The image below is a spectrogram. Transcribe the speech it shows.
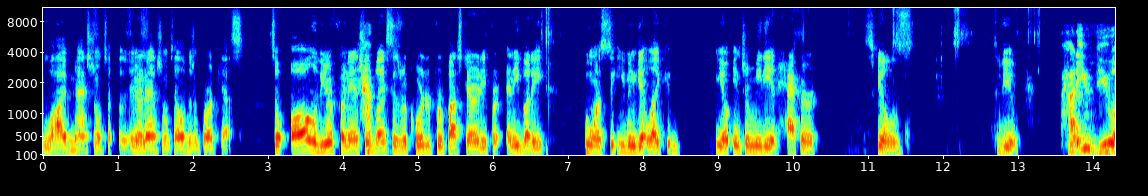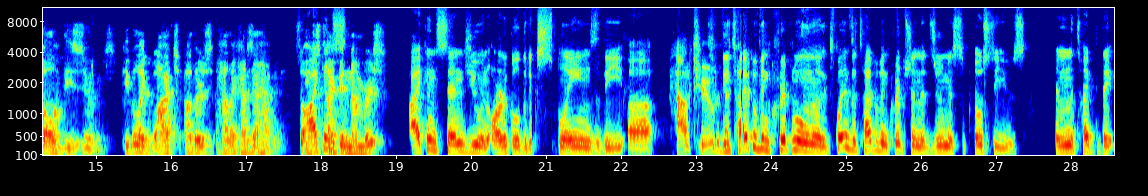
live national, te- international television broadcasts. So all of your financial advice is recorded for posterity for anybody who wants to even get like, you know, intermediate hacker skills to view. How do you view all of these Zooms? People like watch others. How like how does that happen? So you I just can type in numbers. I can send you an article that explains the uh, How to? the type of encryption well, explains the type of encryption that Zoom is supposed to use, and then the type that they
